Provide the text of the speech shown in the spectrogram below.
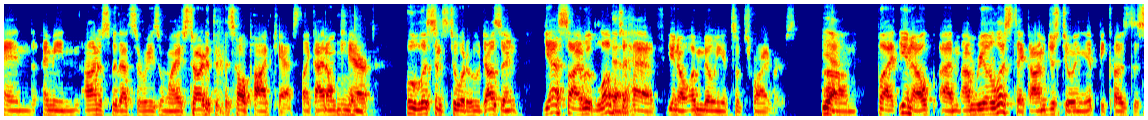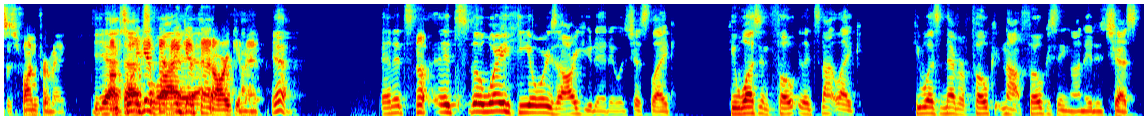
and i mean honestly that's the reason why i started this whole podcast like i don't mm-hmm. care who listens to it or who doesn't yes i would love yeah. to have you know a million subscribers yeah. Um, but you know, I'm, I'm realistic. I'm just doing it because this is fun for me. Yeah. Um, so I get that. I get that argument. Yeah. And it's no. it's the way he always argued it. It was just like he wasn't fo- It's not like he was never focus not focusing on it. It's just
